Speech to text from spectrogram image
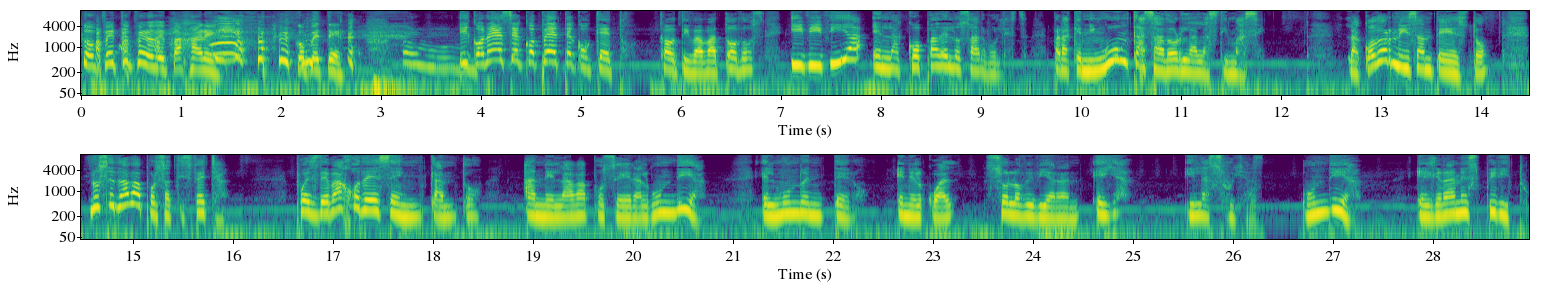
Copete, pero de pajaré. Copete. Y con ese copete coqueto cautivaba a todos y vivía en la copa de los árboles para que ningún cazador la lastimase. La codorniz ante esto no se daba por satisfecha, pues debajo de ese encanto anhelaba poseer algún día el mundo entero en el cual solo vivieran ella y las suyas. Un día, el gran espíritu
